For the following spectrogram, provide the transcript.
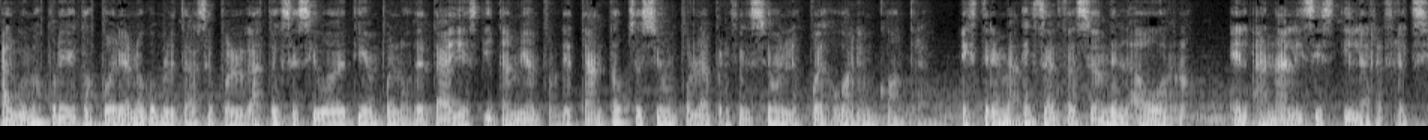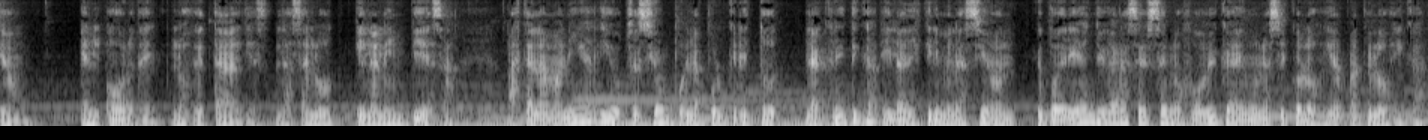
Algunos proyectos podrían no completarse por el gasto excesivo de tiempo en los detalles y también porque tanta obsesión por la perfección les puede jugar en contra. Extrema exaltación del ahorro, el análisis y la reflexión, el orden, los detalles, la salud y la limpieza hasta la manía y obsesión por la pulcritud, la crítica y la discriminación que podrían llegar a ser xenofóbica en una psicología patológica,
